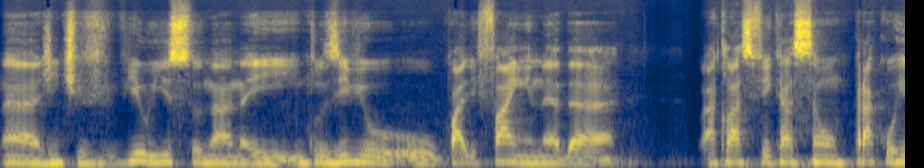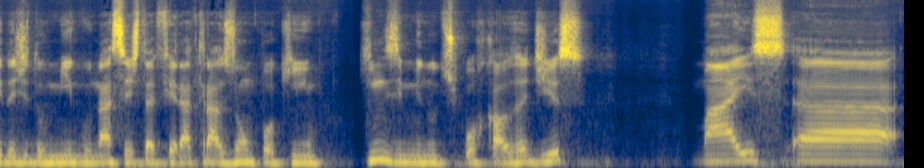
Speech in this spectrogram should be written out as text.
Né? A gente viu isso, na, na inclusive o, o qualifying né, da, a classificação para a corrida de domingo na sexta-feira atrasou um pouquinho, 15 minutos por causa disso. Mas uh,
